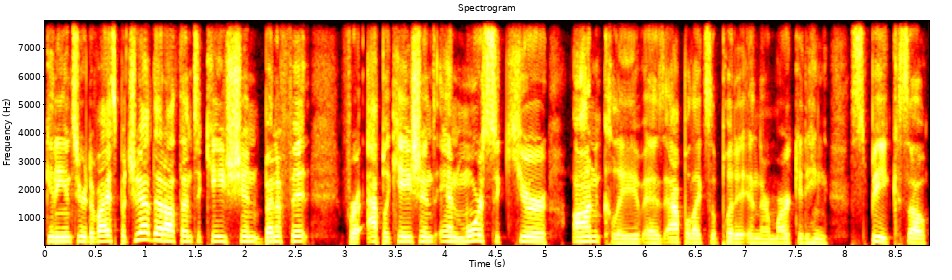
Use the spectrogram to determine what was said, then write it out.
getting into your device, but you have that authentication benefit for applications and more secure enclave, as Apple likes to put it in their marketing speak. So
